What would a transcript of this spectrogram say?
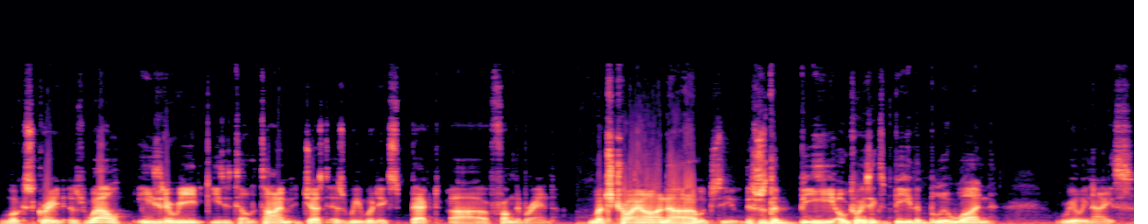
looks great as well. Easy to read, easy to tell the time, just as we would expect uh, from the brand. Let's try on, uh, let's see, this was the B, 026B, the blue one. Really nice.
